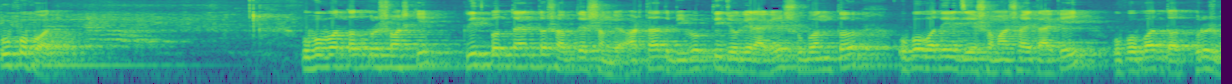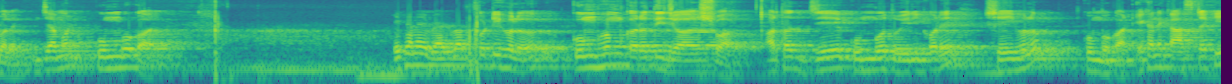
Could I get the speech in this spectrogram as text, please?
উপপদ। উপপদ, তৎপুরুষ, সমাস কি? কৃত প্রত্যয়ন্ত শব্দের সঙ্গে, অর্থাৎ বিভক্তি যোগের আগে সুবন্ত উপপদের যে সমাস হয় তাকেই উপপদ তৎপুরুষ বলে, যেমন কুম্ভকর। এখানে ব্যাসবাক্যটি হলো কুম্ভম করতি যশোয়া অর্থাৎ যে কুম্ভ তৈরি করে সেই হলো কুম্ভকর। এখানে কাজটা কি?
